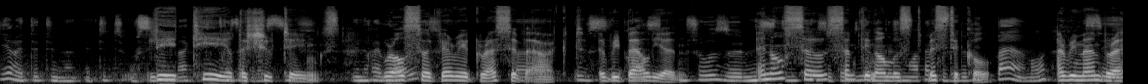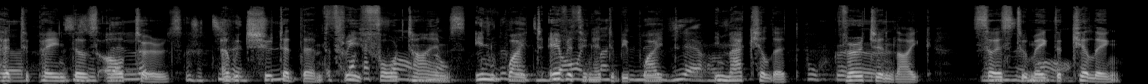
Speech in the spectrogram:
Les tirs, the shootings, were also a very aggressive euh, act, a rebellion, and also something almost mystical. I remember I had to euh, paint those altars. I would shoot at them three, four times, in white. Everything had to be white, immaculate, virgin like, so as to make the killing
